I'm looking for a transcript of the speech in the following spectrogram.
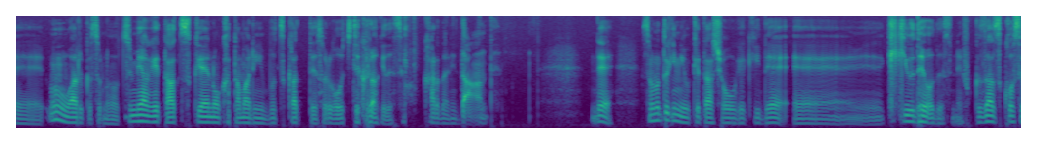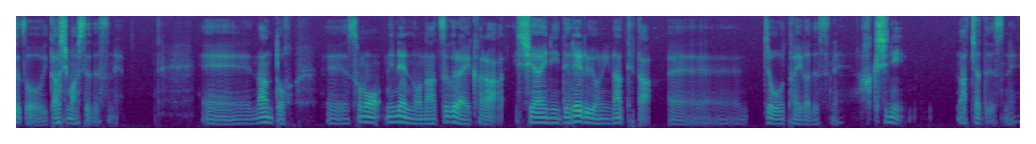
えー運悪くその積み上げた机の塊にぶつかってそれが落ちてくるわけですよ。体にダーンって。でその時に受けた衝撃で、えー利き腕をですね複雑骨折をいたしましてですね、えーなんと、えーその2年の夏ぐらいから試合に出れるようになってた、えー状態がですね白紙になっちゃってですね、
